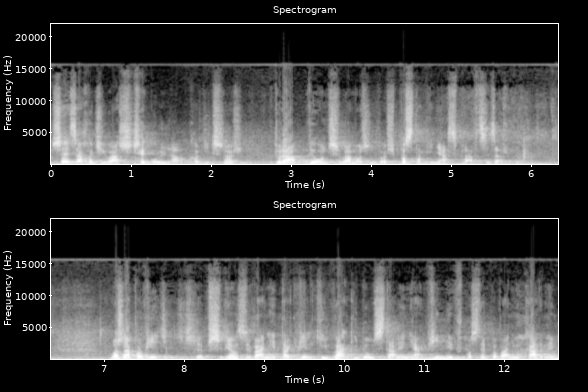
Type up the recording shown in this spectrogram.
że zachodziła szczególna okoliczność, która wyłączyła możliwość postawienia sprawcy zarzutu. Można powiedzieć, że przywiązywanie tak wielkiej wagi do ustalenia winy w postępowaniu karnym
